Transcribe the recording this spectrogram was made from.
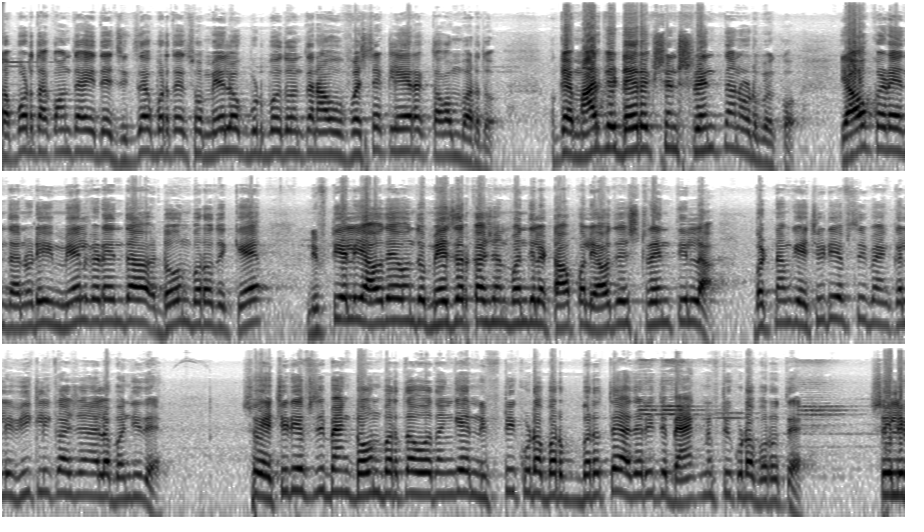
ಸಪೋರ್ಟ್ ತಗೊತಾ ಇದೆ ಜಿಗ್ಜಾಗ್ ಬರ್ತಾ ಇದೆ ಸೊ ಮೇಲೆ ಹೋಗ್ಬಿಡ್ಬೋದು ಅಂತ ನಾವು ಫಸ್ಟೇ ಕ್ಲಿಯರಾಗಿ ತೊಗೊಬಾರ್ದು. ಓಕೆ ಮಾರ್ಕೆಟ್ ಡೈರೆಕ್ಷನ್ ಸ್ಟ್ರೆಂತ್ನ ನೋಡಬೇಕು. ಯಾವ ಕಡೆಯಿಂದ? ನೋಡಿ, ಮೇಲ್ಗಡೆಯಿಂದ ಡೌನ್ ಬರೋದಕ್ಕೆ ನಿಫ್ಟಿಯಲ್ಲಿ ಯಾವುದೇ ಒಂದು ಮೇಜರ್ ಕಾಶನ್ ಬಂದಿಲ್ಲ ಟಾಪಲ್ಲಿ ಯಾವುದೇ ಸ್ಟ್ರೆಂತ್ ಇಲ್ಲ. ಬಟ್ ನಮಗೆ ಎಚ್ ಡಿ ಎಫ್ ಸಿ ಬ್ಯಾಂಕಲ್ಲಿ ವೀಕ್ಲಿ ಕಾಶನ್ ಎಲ್ಲ ಬಂದಿದೆ. So H D F C bank down ಬರ್ತಾ ಹೋದಂಗೆ ನಿಫ್ಟಿ ಕೂಡ ಬರ್, ಬರುತ್ತೆ. ಅದೇ ರೀತಿ ಬ್ಯಾಂಕ್ ನಿಫ್ಟಿ ಕೂಡ ಬರುತ್ತೆ. ಸೊ ಇಲ್ಲಿ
